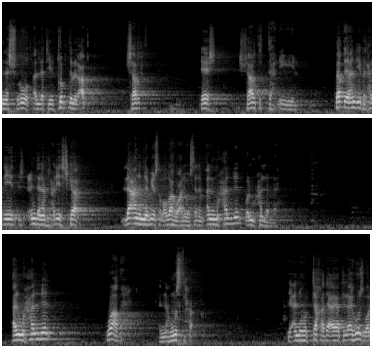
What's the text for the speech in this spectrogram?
من الشروط التي تبطل العقد شرط إيش؟ شرط التحليل. بقي عندي في الحديث عندنا في الحديث إشكال. لعن النبي صلى الله عليه وسلم المحلل والمحلل له. المحلل واضح أنه مستحق لأنه اتخذ آيات الله هزوا.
